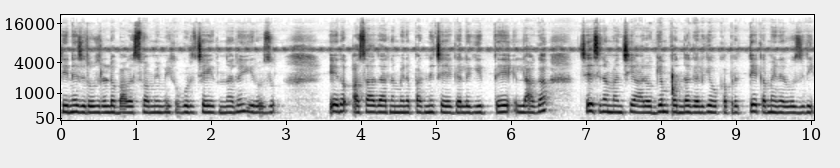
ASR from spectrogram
టీనేజ్ రోజులలో భాగస్వామి మీకు గురి చేయనున్నారు ఈరోజు ఏదో అసాధారణమైన పనిని చేయగలిగితే లాగా చేసిన మంచి ఆరోగ్యం పొందగలిగే ఒక ప్రత్యేకమైన రోజు ఇది.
